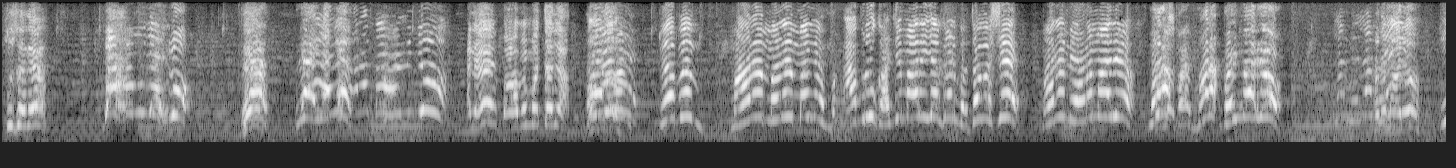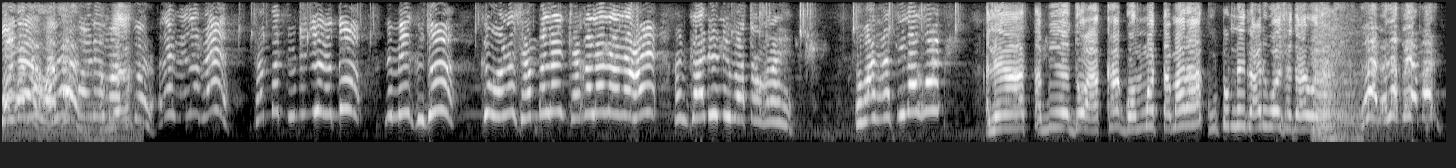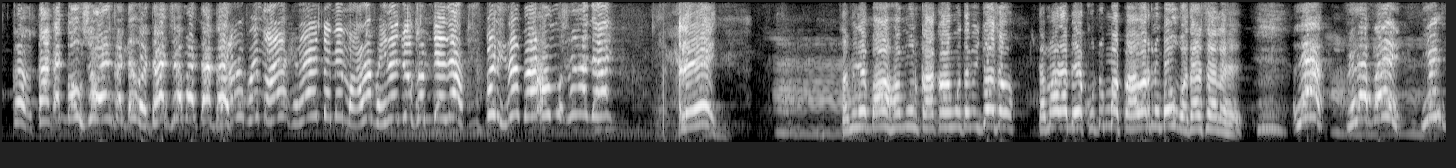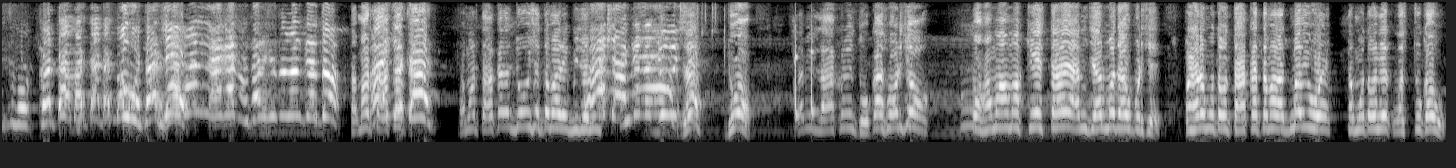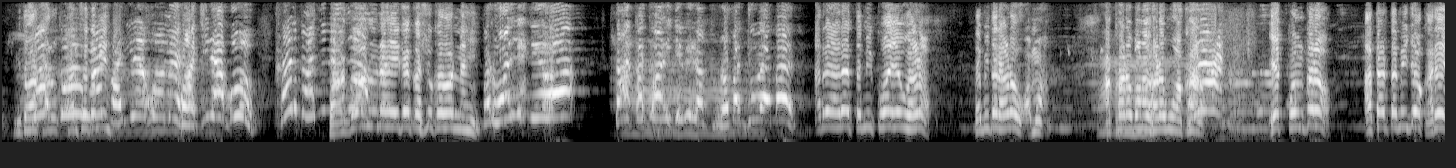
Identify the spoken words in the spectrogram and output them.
શું છે લ્યા. મારા મને મને આબરૂ ઘાટી મારી જા ઘર બધા વસે મારા મેણા માર્યો. મારા ભાઈ મારા ભાઈ માર્યો. કોને? માર્યો મને. હાથ પાડ્યો અરે વેલા બે સંપત તૂટી ગયો હતો. ને મેં કીધું કે ઓને સંપલ લઈને છકલાના ના હે અને ગાડીની વાતો કરે તો વાત ના તમે જો આખા ગામમાં તમારા કુટુંબની લાડી હોય છે વેલા ભાઈ અમાર તાકાત બહુ છે એના કરતા વધારે છે અમાર તાકાત. મારો ભાઈ મારા ઘરે તો મેં મારા ભાઈને જોખમ દેજા પણ હીરા બા હમું છે ના જાય? અલે તમે બા હમુ કાકા હમુન તમે જો છો તમારા બે કુટુંબમાં પાવરનું બહુ વધારે ચાલે છે. લે વેલા ભાઈ એ કરતા અમાર તાકાત બહુ વધારે છે. મારી તાકાત વધારે છે તો. કરતો તમારી તાકાત જોઈ છે તમારી તાકાત જોઈ છે. જો તમે લાકડી ધોકા છોડશો તો હમા હમા કેસ થાય અને જેલમાં જવું પડશે. પણ હવે હું તમને તાકાત તમારે અજમાવી હોય તો હું તમને એક વસ્તુ કહું. એ તમારે કરશો તમે. ભાજી નાખો ભાગવાનું નહીં કે કશું કરવાનું નહીં. પણ ઓલી નહીં હો. તાકાત વાળી જેવી રમત જોવે અરે અરે તમે કોઈ એવું હેડો. તમે તાર હેડો આમાં અખાડો બનો હડો હું અખાડો. એક કામ કરો અત્યારે તમે જો ઘરે.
